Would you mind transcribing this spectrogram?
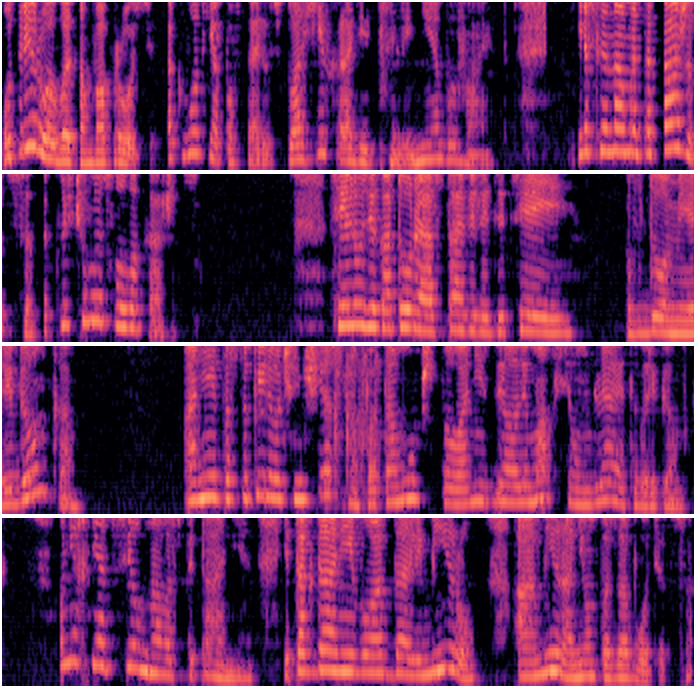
утрирую в этом вопросе. Так вот, я повторюсь, плохих родителей не бывает. Если нам это кажется, то ключевое слово «кажется». Те люди, которые оставили детей в доме ребенка, они поступили очень честно, потому что они сделали максимум для этого ребенка. У них нет сил на воспитание. И тогда они его отдали миру, а мир о нем позаботится.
